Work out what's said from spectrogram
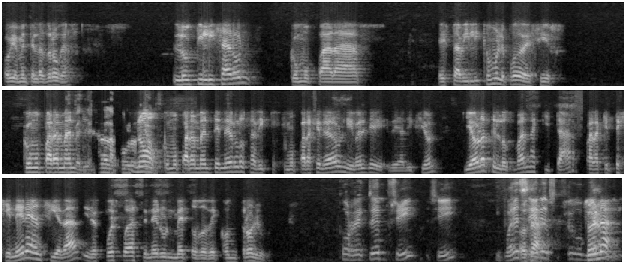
obviamente las drogas, lo utilizaron como para estabilizar, ¿cómo le puedo decir? Como para mantener, no, como para mantenerlos adictos, como para generar un nivel de, de adicción y ahora te los van a quitar para que te genere ansiedad y después puedas tener un método de control. Correcto, sí, sí. Y puede ser. suena,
